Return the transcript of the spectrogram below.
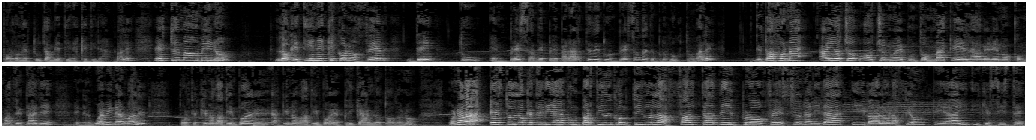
por dónde tú también tienes que tirar, ¿vale? Esto es más o menos lo que tienes que conocer de tu empresa, de prepararte de tu empresa o de tu producto, ¿vale? De todas formas, hay 8 o 9 puntos más que la veremos con más detalle en el webinar, ¿vale? Porque es que no da tiempo, aquí no da tiempo de explicarlo todo, ¿no? Pues nada, esto es lo que quería compartir hoy contigo, la falta de profesionalidad y valoración que hay y que existe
